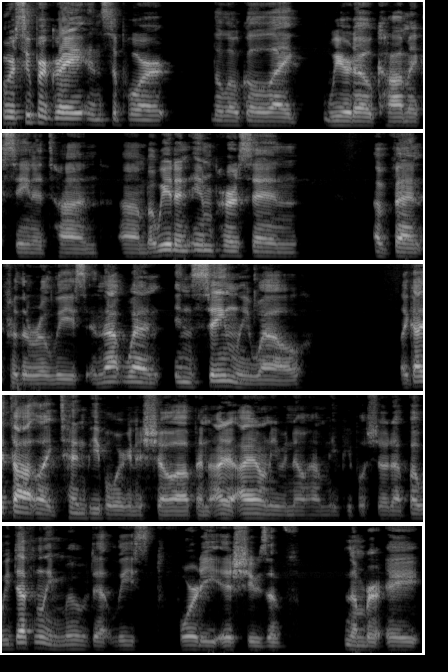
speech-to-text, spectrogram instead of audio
who are super great and support the local like weirdo comic scene a ton. Um, but we had an in person event for the release, and that went insanely well. Like I thought, like ten people were going to show up, and I I don't even know how many people showed up, but we definitely moved at least forty issues of number eight.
